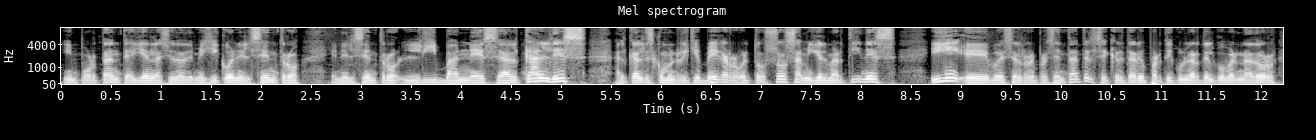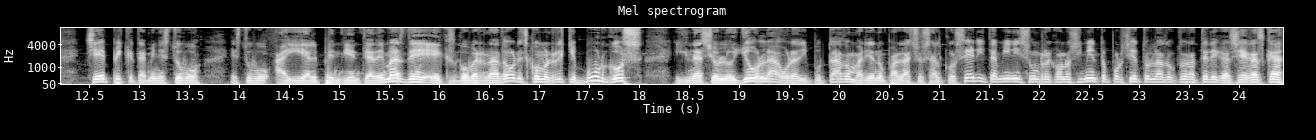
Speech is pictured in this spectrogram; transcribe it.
importante allá en la Ciudad de México, en el centro, en el centro libanés. Alcaldes, alcaldes como Enrique Vega, Roberto Sosa, Miguel Martínez y eh, pues el representante, el secretario particular del gobernador Chepe, que también también estuvo, estuvo ahí al pendiente, además de exgobernadores como Enrique Burgos, Ignacio Loyola, ahora diputado, Mariano Palacios Alcocer, y también hizo un reconocimiento, por cierto, la doctora Tere García Gasca,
